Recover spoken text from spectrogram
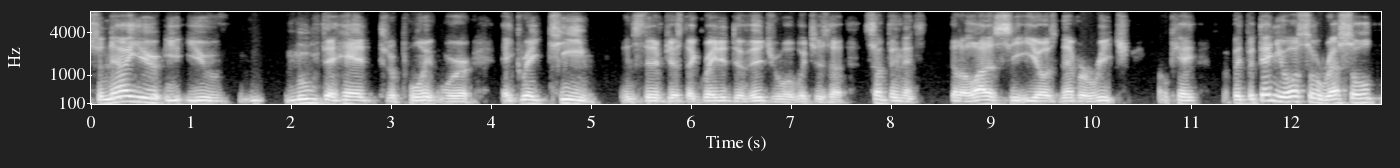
so now you, you you've moved ahead to the point where a great team instead of just a great individual, which is a something that's that a lot of CEOs never reach. Okay, but but then you also wrestled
